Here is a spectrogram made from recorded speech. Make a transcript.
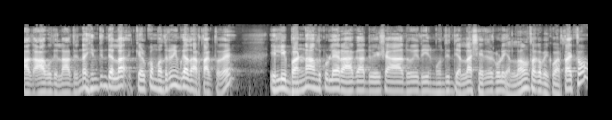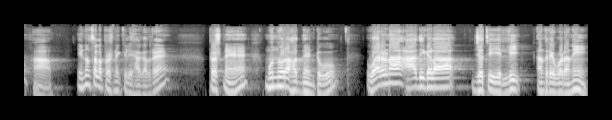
ಅದು ಆಗೋದಿಲ್ಲ. ಆದ್ದರಿಂದ ಹಿಂದಿಂದೆಲ್ಲ ಕೇಳ್ಕೊಂಬಂದರೆ ನಿಮಗೆ ಅದು ಅರ್ಥ ಆಗ್ತದೆ. ಇಲ್ಲಿ ಬಣ್ಣ ಅಂದ್ಕೂಡಲೇ ರಾಗ, ದ್ವೇಷ, ಅದು, ಇದು ಇನ್ನು ಮುಂದಿದ್ದ ಎಲ್ಲ ಶರೀರಗಳು ಎಲ್ಲನೂ ತಗೋಬೇಕು. ಅರ್ಥ ಆಯಿತು? ಹಾಂ. ಇನ್ನೊಂದು ಸಲ ಪ್ರಶ್ನೆ ಕೇಳಿ ಹಾಗಾದರೆ. ಪ್ರಶ್ನೆ ಮುನ್ನೂರ ಹದಿನೆಂಟು. ವರ್ಣ ಆದಿಗಳ ಜೊತೆಯಲ್ಲಿ, ಅಂದರೆ ಒಡನೆ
